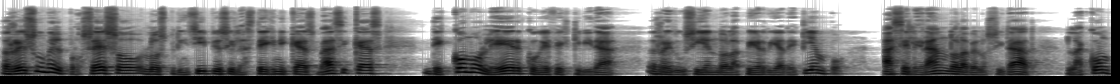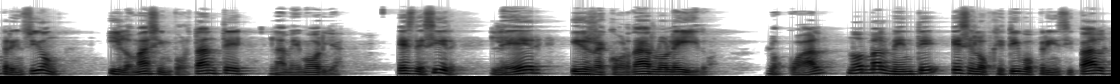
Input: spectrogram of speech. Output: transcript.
resume el proceso, los principios y las técnicas básicas de cómo leer con efectividad, reduciendo la pérdida de tiempo, acelerando la velocidad, la comprensión y, lo más importante, la memoria, es decir, leer y recordar lo leído, lo cual normalmente es el objetivo principal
